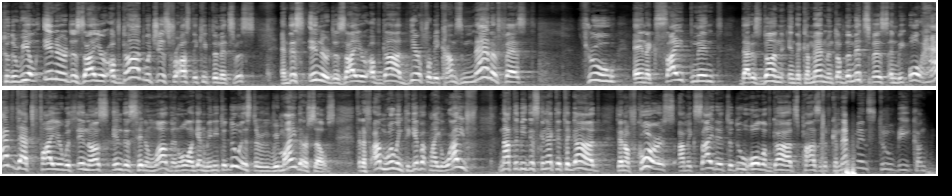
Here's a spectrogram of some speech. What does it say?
to the real inner desire of God, which is for us to keep the mitzvahs. And this inner desire of God therefore becomes manifest through an excitement that is done in the commandment of the mitzvahs, and we all have that fire within us in this hidden love. And all again we need to do is to remind ourselves that if I'm willing to give up my life not to be disconnected to God, then of course I'm excited to do all of God's positive commandments to be continued.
